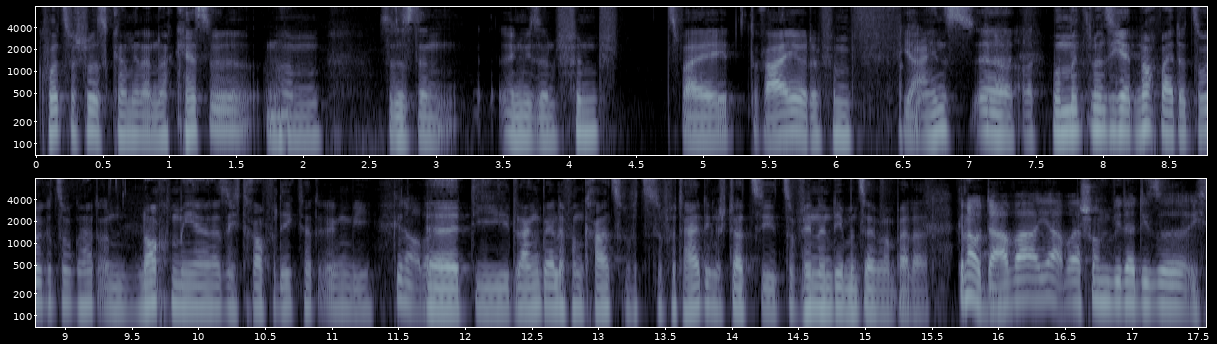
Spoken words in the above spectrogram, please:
kurz vor Schluss kam ja dann noch Kessel, Mhm. ähm, so dass dann irgendwie so ein 5, 2, 3 oder 5, 4, 1, Genau, äh, womit man sich halt noch weiter zurückgezogen hat und noch mehr sich drauf verlegt hat, irgendwie Genau, äh, die langen Bälle von Karlsruhe zu verteidigen, statt sie zu finden, indem man selber einen Ball hat. Genau, da war ja aber schon wieder diese ich,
